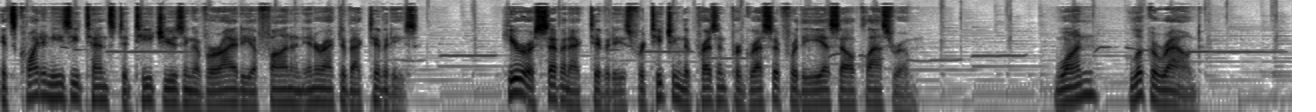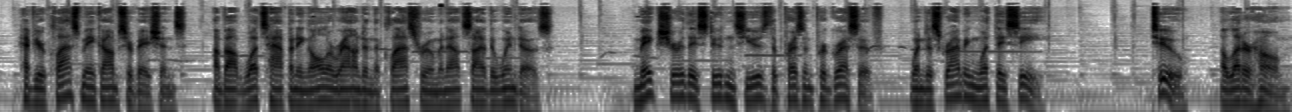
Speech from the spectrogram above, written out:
it's quite an easy tense to teach using a variety of fun and interactive activities. Here are 7 activities for teaching the present progressive for the ESL classroom. 1. Look around. Have your class make observations about what's happening all around in the classroom and outside the windows. Make sure the students use the present progressive when describing what they see. 2. A letter home.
